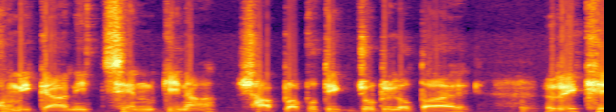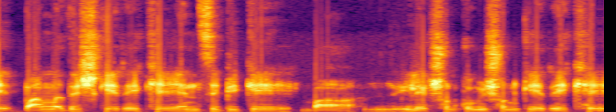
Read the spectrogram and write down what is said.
ভূমিকা নিচ্ছেন কিনা? শাপলা প্রতীক জটিলতায় রেখে, বাংলাদেশকে রেখে, এনসিপিকে বা ইলেকশন কমিশনকে রেখে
